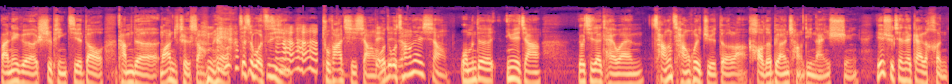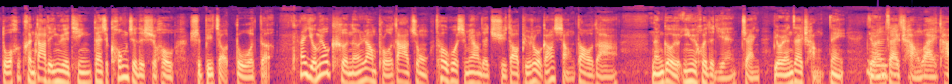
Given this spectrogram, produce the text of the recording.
把那个视频接到他们的 monitor 上面。这是我自己突发奇想，我我常在想，我们的音乐家，尤其在台湾，常常会觉得啦，好的表演场地难寻。也许现在盖了很多很大的音乐厅，但是空着的时候是比较多的。那有没有可能让普罗大众透过什么样的渠道？比如说我刚刚想到的啊。能够有音乐会的延展，有人在场内，有人在场外，他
